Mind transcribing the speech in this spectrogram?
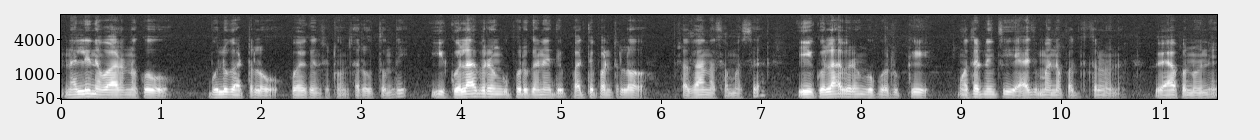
నల్లి నివారణకు బులుగట్టలు ఉపయోగించడం జరుగుతుంది. ఈ గులాబీ రంగు పురుగు అనేది పత్తి పంటలో ప్రధాన సమస్య. ఈ గులాబీ రంగు పురుగుకి మొదటి నుంచి యాజమాన్య పద్ధతులను వేప నూనె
